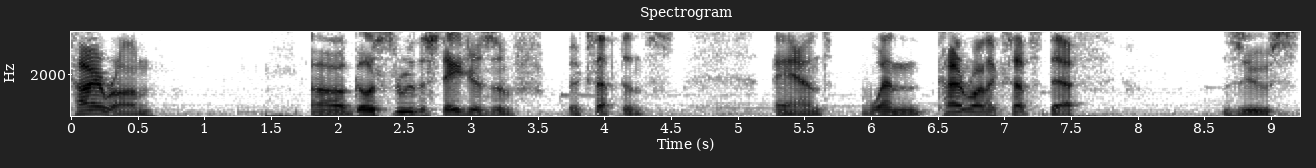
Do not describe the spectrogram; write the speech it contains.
Chiron uh, goes through the stages of acceptance, and when Chiron accepts death, Zeus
